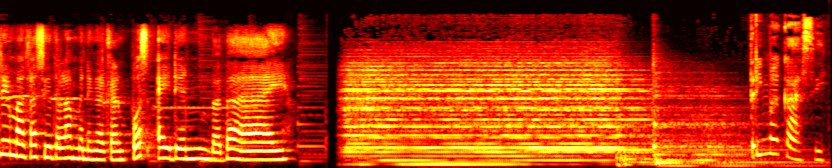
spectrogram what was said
Terima kasih telah mendengarkan Post Aiden. Bye-bye. Terima kasih.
